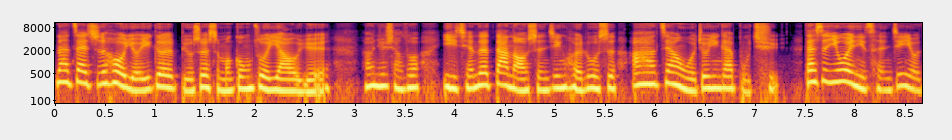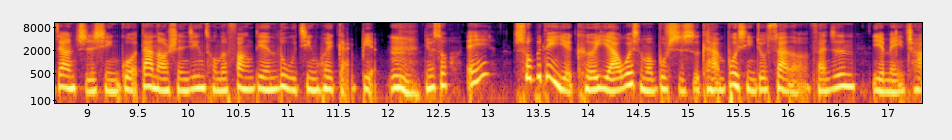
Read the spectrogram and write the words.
那在之后有一个，比如说什么工作邀约，然后你就想说，以前的大脑神经回路是啊，这样我就应该不去。但是因为你曾经有这样执行过，大脑神经丛的放电路径会改变。嗯，你就说，哎，说不定也可以啊，为什么不试试看？不行就算了，反正也没差。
